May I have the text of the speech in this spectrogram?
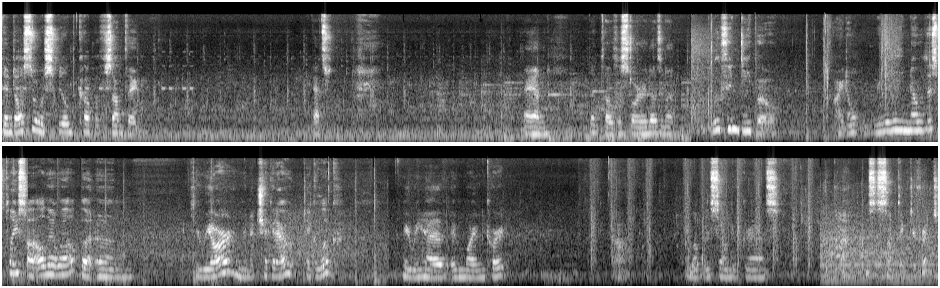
And also a spilled cup of something. That's... Man, that tells a story, doesn't it? Bluefin Depot. I don't really know this place all that well, but um, here we are. I'm gonna check it out, take a look. Here we have a mine cart. Ah, love the sound of grass. Ah, this is something different.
